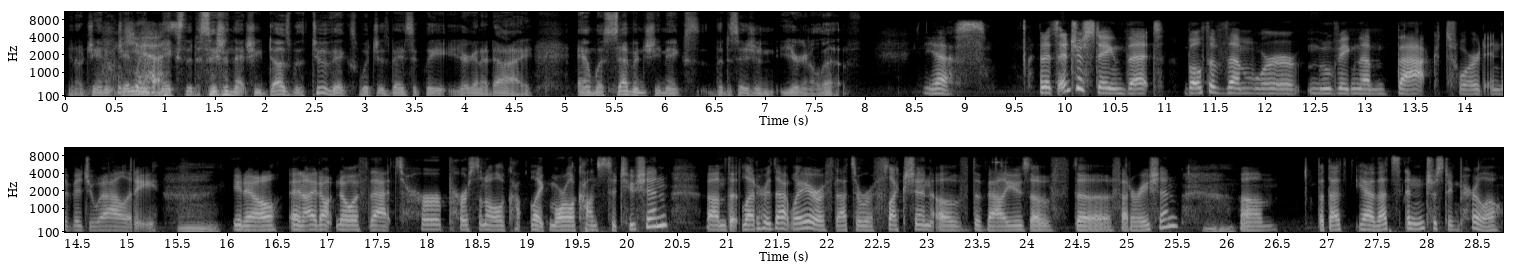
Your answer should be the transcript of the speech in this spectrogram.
You know, Jan- Janeway yes. makes the decision that she does with Tuvix, which is basically you're going to die, and with Seven, she makes the decision you're going to live. Yes, and it's interesting that both of them were moving them back toward individuality mm. you know and i don't know if that's her personal like moral constitution um, that led her that way or if that's a reflection of the values of the federation mm-hmm. um, but that's yeah that's an interesting parallel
